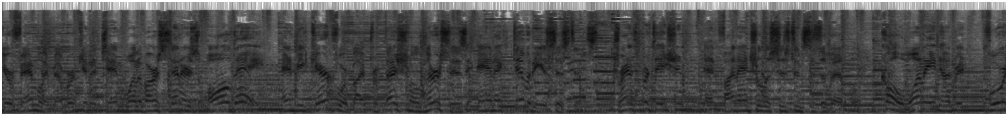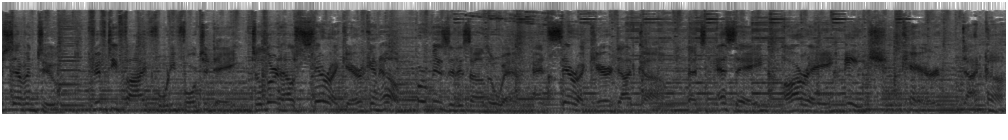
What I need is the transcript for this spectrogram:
Your family member can attend one of our centers all day and be cared for by professional nurses and activity assistants. Transportation and financial assistance is available. Call 1 800 472 5544 today to learn how Sarah Care can help or visit us on the web at sarahcare.com. That's S A R A H care.com.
